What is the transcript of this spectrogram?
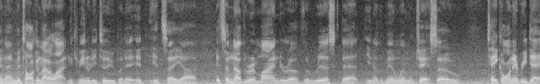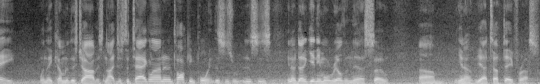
and I've been talking about a lot in the community too. But it, it's a uh, it's another reminder of the risk that you know the men and women of JSO take on every day when they come to this job. It's not just a tagline and a talking point. This is this is you know doesn't get any more real than this. So um, you know yeah, tough day for us.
